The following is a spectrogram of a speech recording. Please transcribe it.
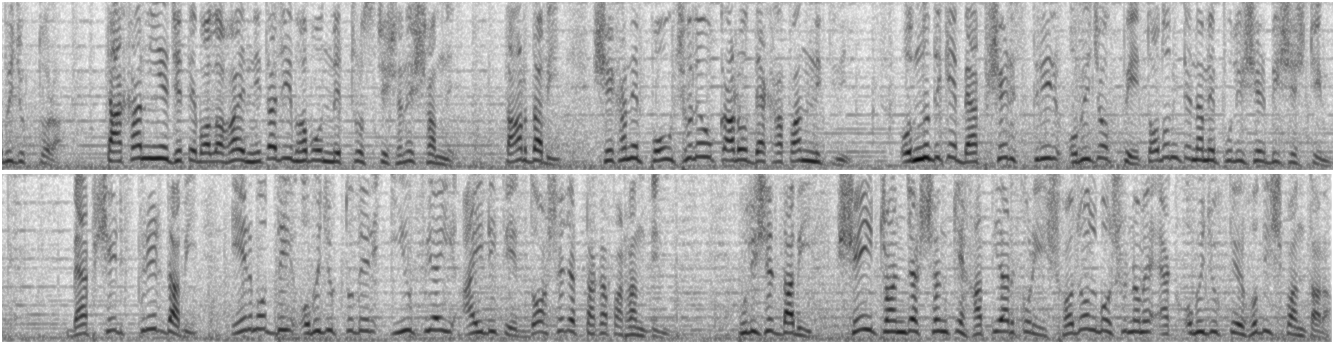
অভিযুক্তরা। টাকা নিয়ে যেতে বলা হয় নেতাজি ভবন মেট্রো স্টেশনের সামনে। তার দাবি, সেখানে পৌঁছলেও কারও দেখা পাননি তিনি। অন্যদিকে ব্যবসায়ীর স্ত্রীর অভিযোগ পেয়ে তদন্তে নামে পুলিশের বিশেষ টিম। ব্যবসায়ীর স্ত্রীর দাবি, এর মধ্যেই অভিযুক্তদের ইউপিআই আইডিতে দশ হাজার টাকা পাঠান তিনি। পুলিশের দাবি, সেই ট্রানজাকশনকে হাতিয়ার করেই সজল বসু নামে এক অভিযুক্তের হদিশ পান তারা।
